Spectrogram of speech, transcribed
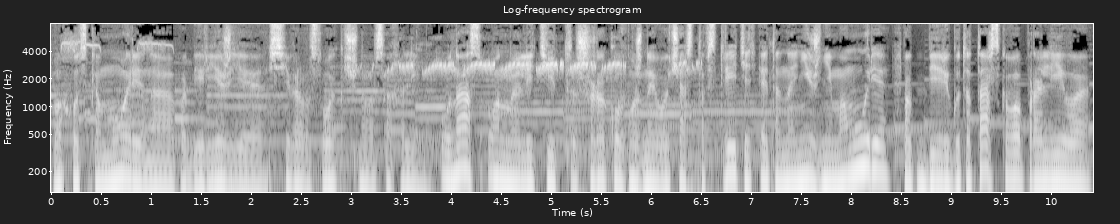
в Охотском море на побережье северо-восточного Сахалина. У нас он летит широко, можно его часто встретить. Это на Нижнем Амуре, по берегу Татарского пролива,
